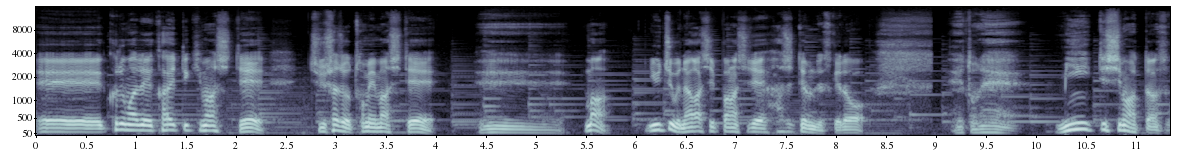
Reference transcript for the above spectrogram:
えー、車で帰ってきまして、駐車場止めまして、えー、まあ、YouTube 流しっぱなしで走ってるんですけど、えっ、ー、とね、見に行ってしまったんです。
